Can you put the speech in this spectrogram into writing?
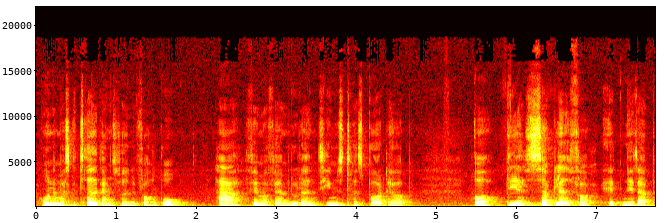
Hun er måske tredjegangsfødende for Hobro, har 45 minutter en times transport herop, og bliver så glad for, at netop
